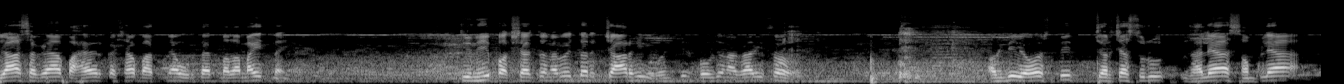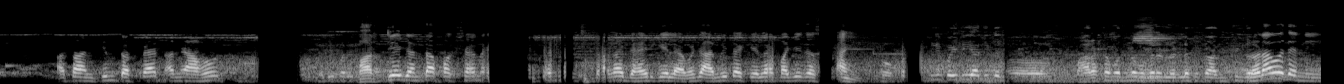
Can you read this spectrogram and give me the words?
या सगळ्या बाहेर कशा बातम्या उडतात मला माहीत नाही. तिन्ही पक्षाचं नव्हे तर चारही वंचित बहुजन आघाडीसह अगदी व्यवस्थित चर्चा सुरू झाल्या संपल्या. आता अंतिम टप्प्यात आम्ही आहोत. भारतीय जनता पक्षाने जागा जाहीर केल्या म्हणजे आम्ही त्या केल्या पाहिजेत असं नाही. आपली पहिली यादी महाराष्ट्रामधनं वगैरे लढलं सुद्धा आणखी लढावं त्यांनी.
